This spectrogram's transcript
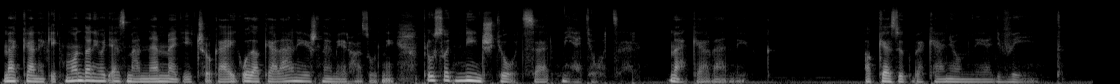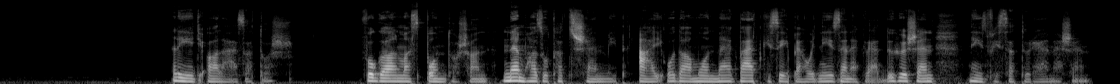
Meg kell nekik mondani, hogy ez már nem megy így sokáig, oda kell állni, és nem ér hazudni. Plusz, hogy nincs gyógyszer. Milyen gyógyszer? Meg kell venniük. A kezükbe kell nyomni egy vényt. Légy alázatos. Fogalmaz pontosan, nem hazudhatsz semmit. Állj oda, mondd meg, várd ki szépen, hogy nézzenek rád dühösen, nézd vissza türelmesen.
